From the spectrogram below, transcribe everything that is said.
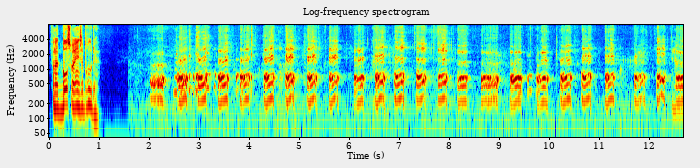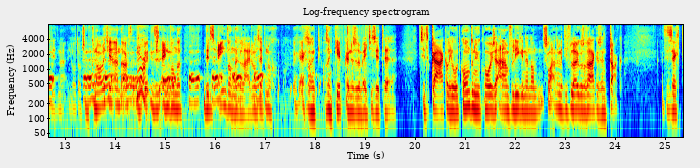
van het bos waarin ze broeden. En dan dit maar, je hoort ook zo'n knorretje aan de achter. Ja. Dit, is een van de, dit is één van de geluiden. Want ze hebben nog, echt als een, als een kip kunnen ze een beetje zitten, zitten kakelen. Je hoort continu hoor je ze aanvliegen en dan slaan ze met die vleugels, raken ze een tak. Het is echt...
